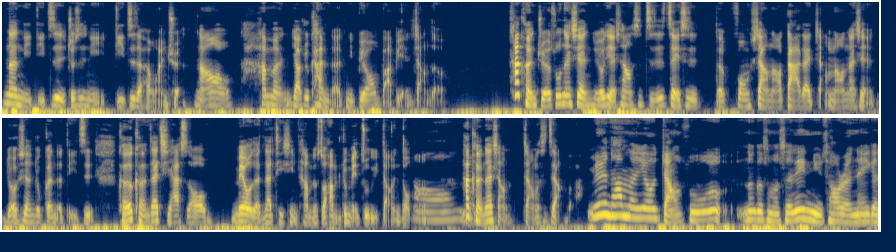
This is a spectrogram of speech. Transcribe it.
那你抵制就是你抵制的很完全，然后他们要去看的，你不用把别人讲的。他可能觉得说那些人有点像是只是这一次的风向，然后大家在讲，然后那些人有些人就跟着抵制，可是可能在其他时候没有人在提醒他们的时候，他们就没注意到，你懂吗？哦，他可能在想讲的是这样吧？因为他们有讲说那个什么神力女超人那个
